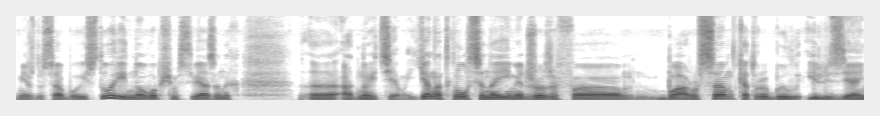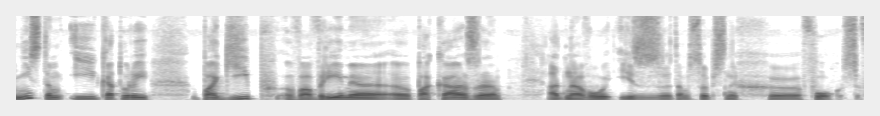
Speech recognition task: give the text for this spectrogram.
между собой историй, но, в общем, связанных э, одной темой. Я наткнулся на имя Джозефа Баруса, который был иллюзионистом и который погиб во время показа одного из там, собственных э, фокусов.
